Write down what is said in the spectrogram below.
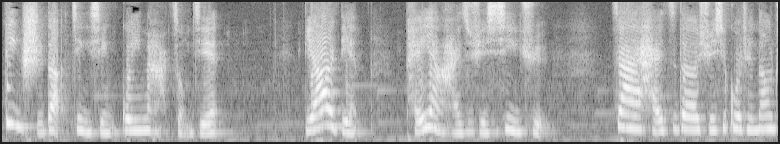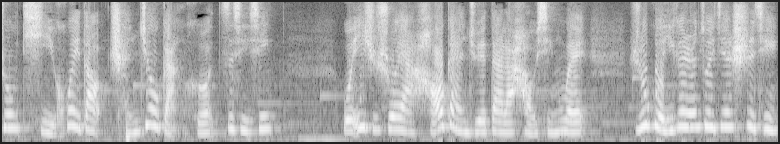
定时的进行归纳总结。第二点。培养孩子学习兴趣，在孩子的学习过程当中体会到成就感和自信心。我一直说呀，好感觉带来好行为。如果一个人做一件事情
